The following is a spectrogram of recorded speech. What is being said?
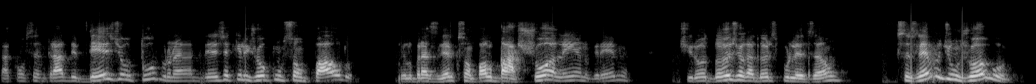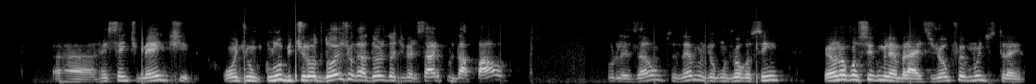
tá concentrado desde outubro, né? Desde aquele jogo com o São Paulo pelo brasileiro, que o São Paulo baixou a lenha no Grêmio, tirou dois jogadores por lesão. Vocês lembram de um jogo uh, recentemente onde um clube tirou dois jogadores do adversário por dar pau, por lesão? Vocês lembram de algum jogo assim? Eu não consigo me lembrar. Esse jogo foi muito estranho.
